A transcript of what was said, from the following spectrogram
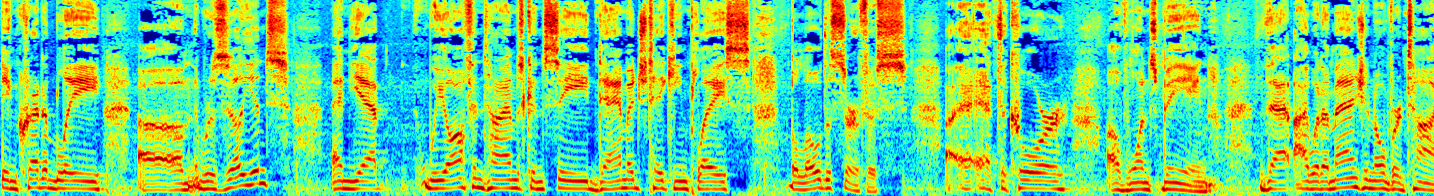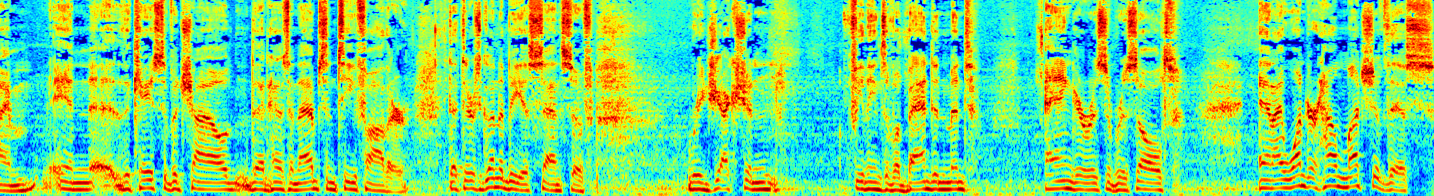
incredibly um, resilient, and yet we oftentimes can see damage taking place below the surface, uh, at the core of one's being, that I would imagine over time, in the case of a child that has an absentee father, that there's going to be a sense of rejection, feelings of abandonment, anger as a result. And I wonder how much of this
